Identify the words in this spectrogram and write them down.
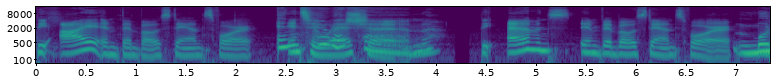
The I in bimbo stands for Intuition. Intuition. the M in, in bimbo stands for Money,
